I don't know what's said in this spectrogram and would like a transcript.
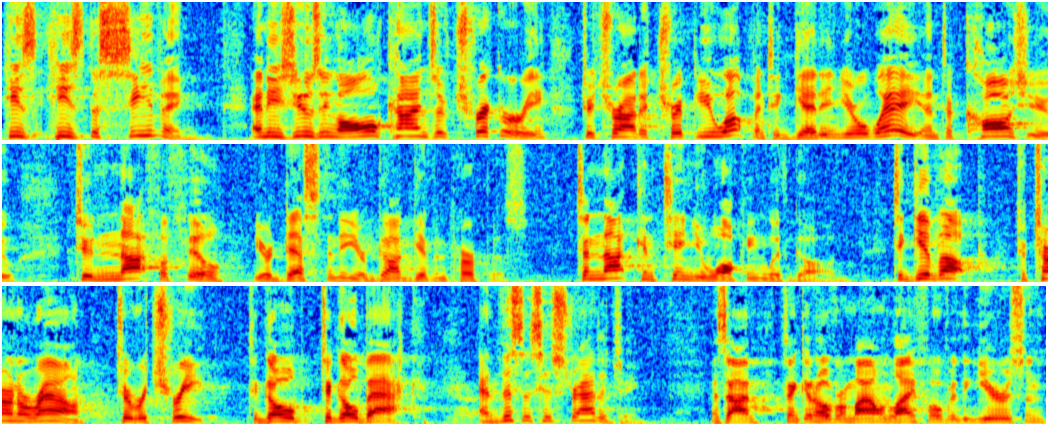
he's, he's deceiving, and he's using all kinds of trickery to try to trip you up and to get in your way and to cause you to not fulfill your destiny, your God given purpose, to not continue walking with God, to give up, to turn around, to retreat, to go, to go back. And this is his strategy. As I'm thinking over my own life over the years and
